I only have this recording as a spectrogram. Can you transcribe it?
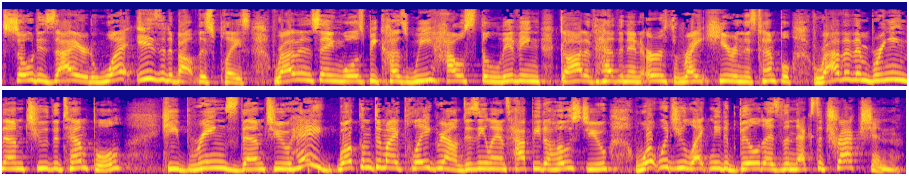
so desired? What is it about this place? Rather than saying, well, it's because we house the living God of heaven and earth right here in this temple. Rather than bringing them to the temple, he brings them to, hey, welcome to my playground. Disneyland's happy to host you. What would you like me to build as the next attraction?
